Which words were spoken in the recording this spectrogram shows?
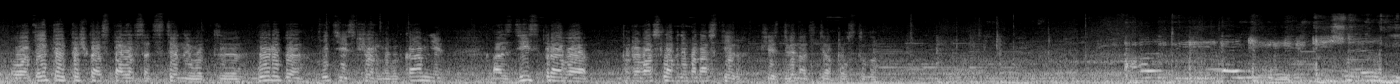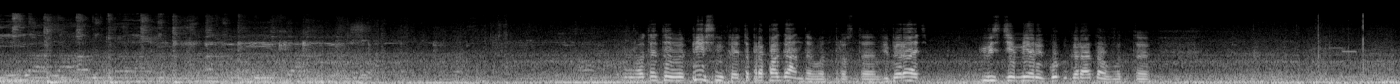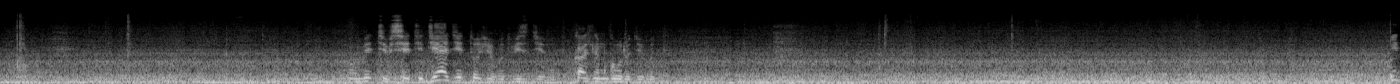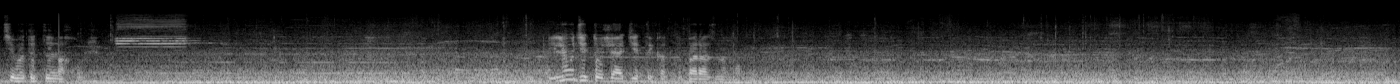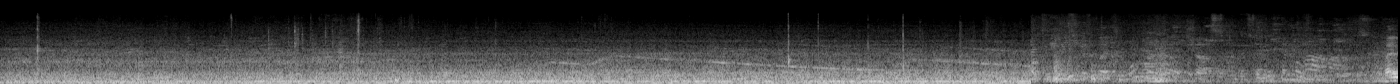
Вот эта точка осталась от стены вот э, города. Видите, из черного камня. А здесь справа православный монастырь в честь 12 апостолов. Вот эта песенка, это пропаганда, вот просто выбирать везде меры го- городов. Вот, э. Вот видите, все эти дяди тоже вот везде, вот, в каждом городе. Вот. Видите, вот это похоже. И люди тоже одеты как-то по-разному.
